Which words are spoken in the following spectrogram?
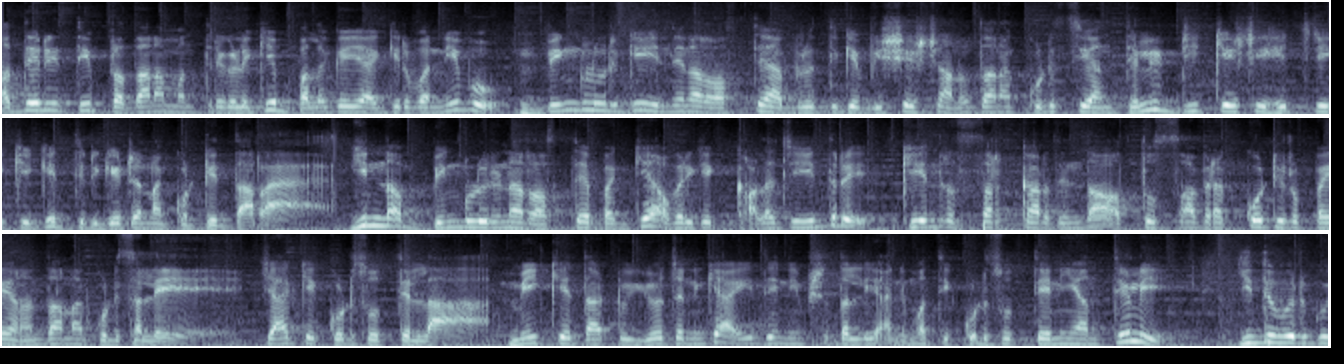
ಅದೇ ರೀತಿ ಪ್ರಧಾನಮಂತ್ರಿಗಳಿಗೆ ಬಲಗೈಯಾಗಿರುವ ನೀವು ಬೆಂಗಳೂರಿಗೆ ಇಲ್ಲಿನ ರಸ್ತೆ ಅಭಿವೃದ್ಧಿಗೆ ವಿಶೇಷ ಅನುದಾನ ಕೊಡಿಸಿ ಅಂತೇಳಿ ಡಿಕೆಶಿ ಎಚ್ಡಿಕೆಗೆ ತಿರುಗೇಟನ್ನ ಕೊಟ್ಟಿದ್ದಾರೆ. ಇನ್ನ ಬೆಂಗಳೂರಿನ ರಸ್ತೆ ಬಗ್ಗೆ ಅವರಿಗೆ ಕಾಳಜಿ ಇದ್ರೆ ಕೇಂದ್ರ ಸರ್ಕಾರದಿಂದ ಹತ್ತು ಸಾವಿರ ಕೋಟಿ ರೂಪಾಯಿ ಅನುದಾನ ಕೊಡಿಸಲಿ. ಯಾಕೆ ಕೊಡಿಸುತ್ತಿಲ್ಲ? ಮೇಕೆದಾಟು ಯೋಜನೆಗೆ ಐದೇ ನಿಮಿಷದಲ್ಲಿ ಅನುಮತಿ ಕೊಡಿಸುತ್ತೇನೆ ಅಂತೇಳಿ ಇದುವರೆಗೂ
